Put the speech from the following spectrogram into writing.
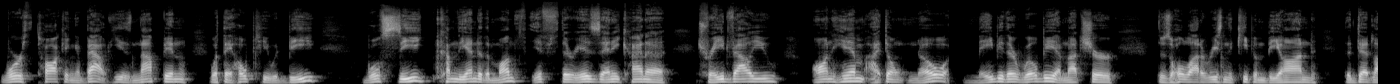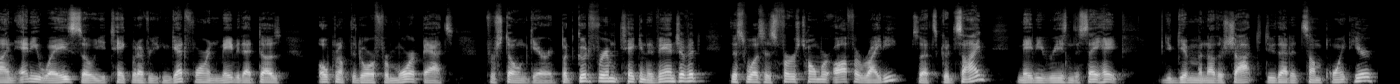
worth talking about. He has not been what they hoped he would be. We'll see come the end of the month if there is any kind of trade value on him. I don't know. Maybe there will be. I'm not sure there's a whole lot of reason to keep him beyond the deadline anyways. So you take whatever you can get for him. And maybe that does open up the door for more at bats for Stone Garrett. But good for him taking advantage of it. This was his first homer off a righty. So that's a good sign. Maybe reason to say, hey, you give him another shot to do that at some point here.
